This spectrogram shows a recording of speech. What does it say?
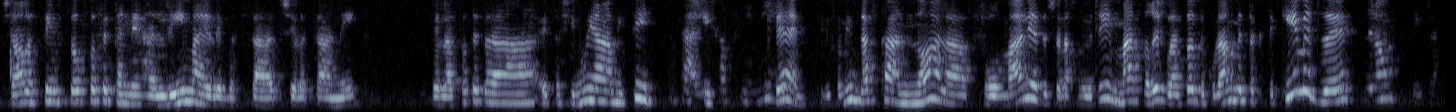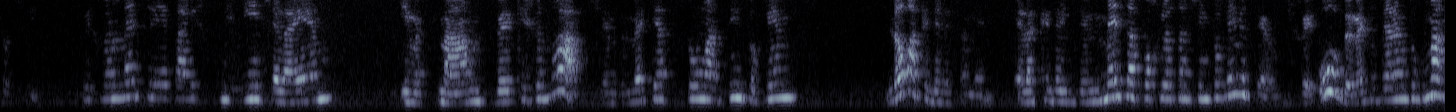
אפשר לשים סוף סוף את הנהלים האלה בצד של התענית, ולעשות את, ה, את השינוי האמיתי. התהליך הפנימי. כן, כי לפעמים דווקא הנוהל הפורמלי הזה שאנחנו יודעים מה צריך לעשות וכולנו מתקתקים את זה, זה לא מספיק לעשות פיל. צריך באמת שיהיה תהליך פנימי שלהם עם עצמם וכחברה, שהם באמת יעשו מעשים טובים לא רק כדי לסמן, אלא כדי באמת להפוך להיות אנשים טובים יותר. והוא באמת נותן להם דוגמה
